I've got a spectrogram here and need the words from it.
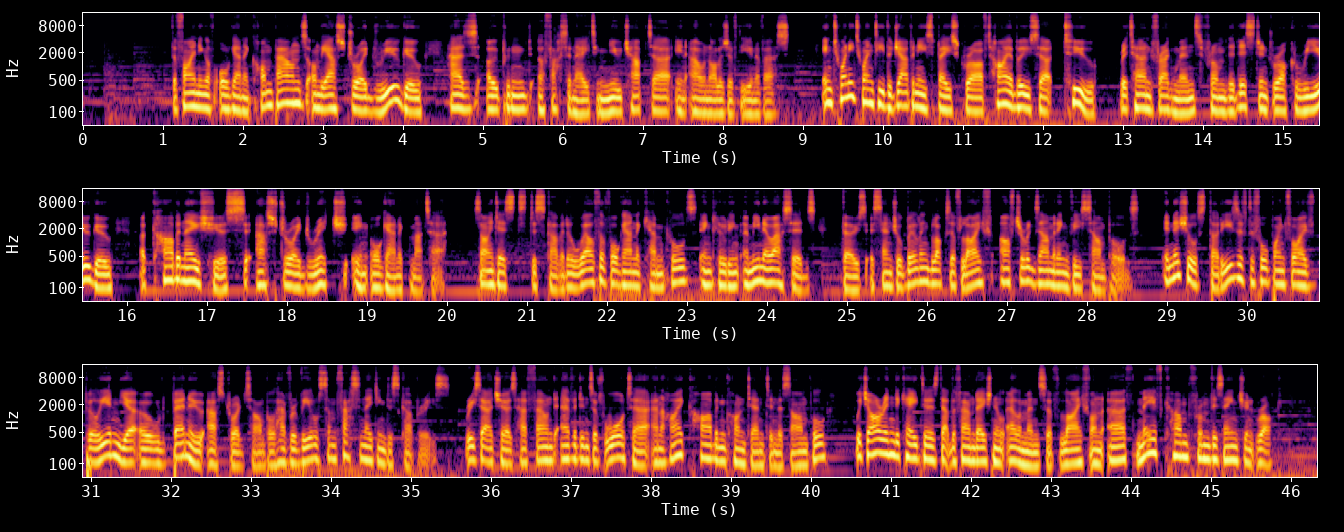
The finding of organic compounds on the asteroid Ryugu has opened a fascinating new chapter in our knowledge of the universe. In 2020, the Japanese spacecraft Hayabusa 2 returned fragments from the distant rock Ryugu, a carbonaceous asteroid rich in organic matter scientists discovered a wealth of organic chemicals, including amino acids, those essential building blocks of life, after examining these samples. Initial studies of the 4.5 billion year old Bennu asteroid sample have revealed some fascinating discoveries. Researchers have found evidence of water and a high carbon content in the sample, which are indicators that the foundational elements of life on Earth may have come from this ancient rock.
